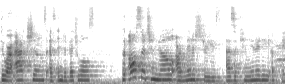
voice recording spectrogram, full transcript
through our actions as individuals, but also to know our ministries as a community of faith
